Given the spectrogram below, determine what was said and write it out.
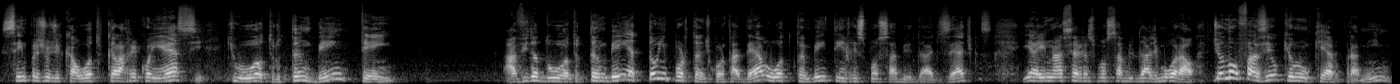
sem prejudicar o outro, porque ela reconhece que o outro também tem. A vida do outro também é tão importante quanto a dela, o outro também tem responsabilidades éticas, e aí nasce a responsabilidade moral. De eu não fazer o que eu não quero para mim,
